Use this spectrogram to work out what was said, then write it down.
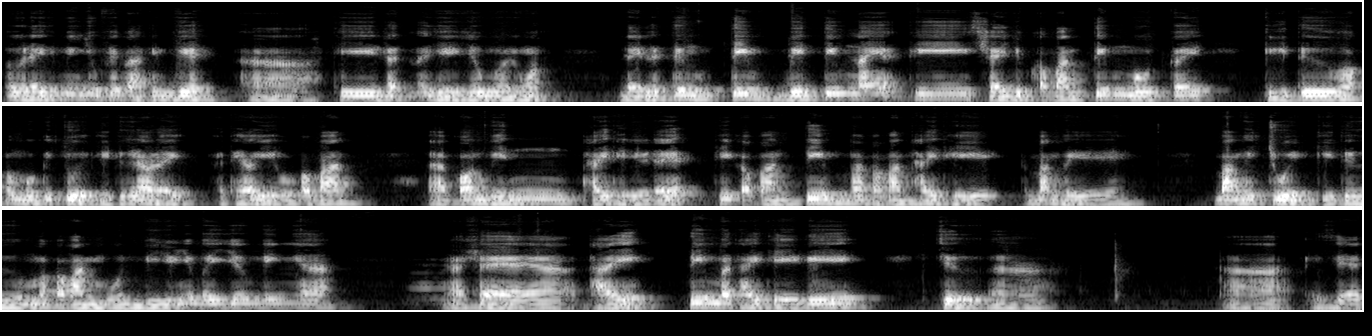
ở đấy mình dùng phiên bản tiếng Việt à, thì rất là dễ dùng rồi đúng không? Đấy là từng tìm bên tim này ấy, thì sẽ giúp các bạn tìm một cái ký từ hoặc là một cái chuỗi ký từ nào đấy theo ý của các bạn. À, còn biến thay thế ở đấy thì các bạn tìm và các bạn thay thế bằng cái bằng cái chuỗi ký từ mà các bạn muốn. Ví dụ như bây giờ mình à, à, sẽ thấy tìm và thay thế cái chữ à, à, z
